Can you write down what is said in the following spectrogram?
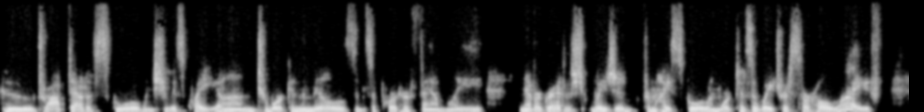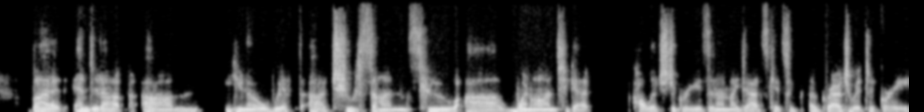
who dropped out of school when she was quite young to work in the mills and support her family never graduated from high school and worked as a waitress her whole life but ended up um, you know with uh, two sons who uh, went on to get college degrees and in my dad's case a, graduate degree.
